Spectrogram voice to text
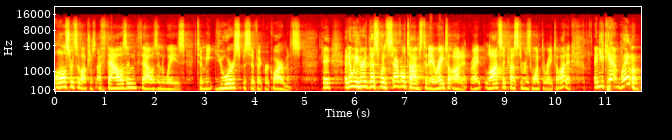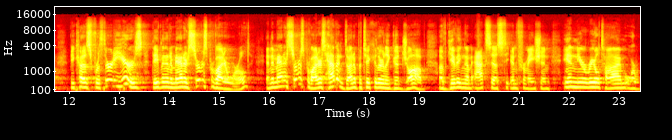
all sorts of options, a thousand, thousand ways to meet your specific requirements. Okay, and then we heard this one several times today, right to audit, right? Lots of customers want the right to audit. And you can't blame them because for 30 years, they've been in a managed service provider world, and the managed service providers haven't done a particularly good job of giving them access to information in near real time or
